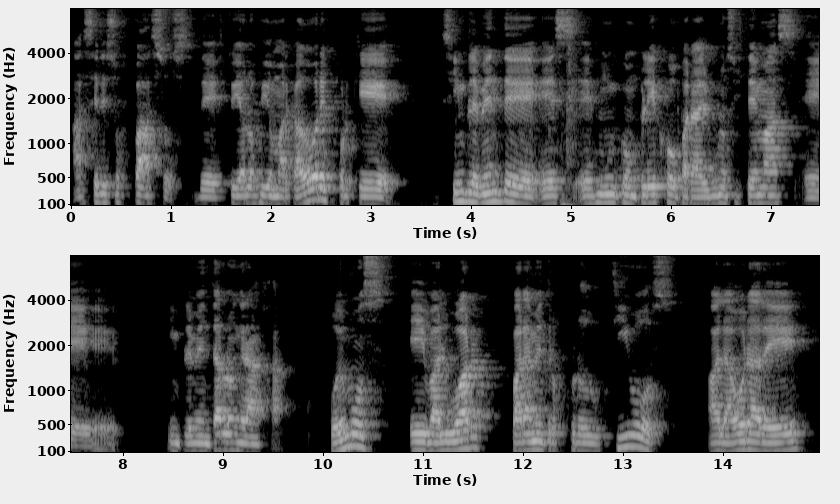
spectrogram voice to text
hacer esos pasos de estudiar los biomarcadores porque simplemente es, muy complejo para algunos sistemas eh, implementarlo en granja. Podemos evaluar parámetros productivos a la hora de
